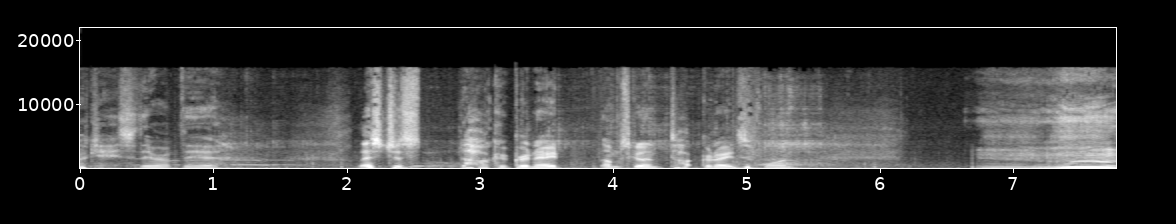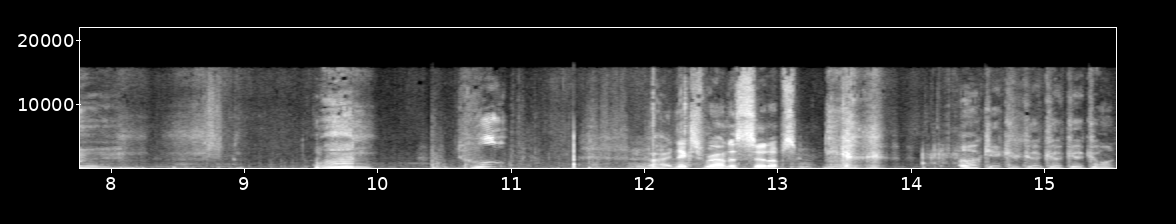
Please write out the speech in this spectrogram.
Okay, so they're up there. Let's just huck a grenade. I'm just gonna tuck grenades. One. One. Two. Alright, next round of sit-ups. okay, good, good, good, good, come on.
